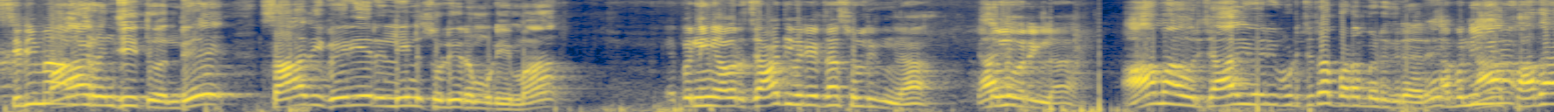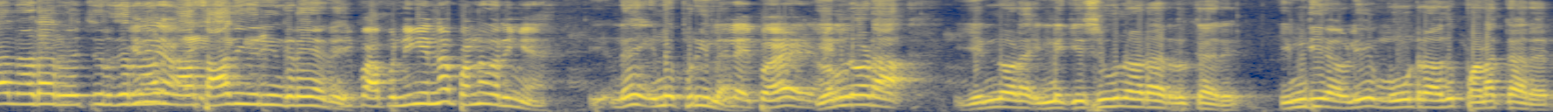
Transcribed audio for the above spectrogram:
சினிமா பா ரஞ்சித் வந்து சாதி வெறியர் இல்லைன்னு சொல்லிட முடியுமா? இப்போ நீங்க அவர் ஜாதி வெறியை தான் சொல்றீங்களா சொல்ல வரீங்களா? ஆமா அவர் ஜாதி வெறி பிடிச்சி தான் படம் எடுக்கிறாரு. அப்ப நீங்க- சதா நாடார் வச்சிருக்கிறதுனால சாதி வெறியும் கிடையாது. இப்போ அப்போ நீங்க என்ன பண்ண வரீங்க? என்ன இன்னும் புரியல. இப்போ என்னோட என்னோட இன்னைக்கு சிவநாடார் இருக்காரு. இந்தியாவிலேயே மூன்றாவது பணக்காரர்.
